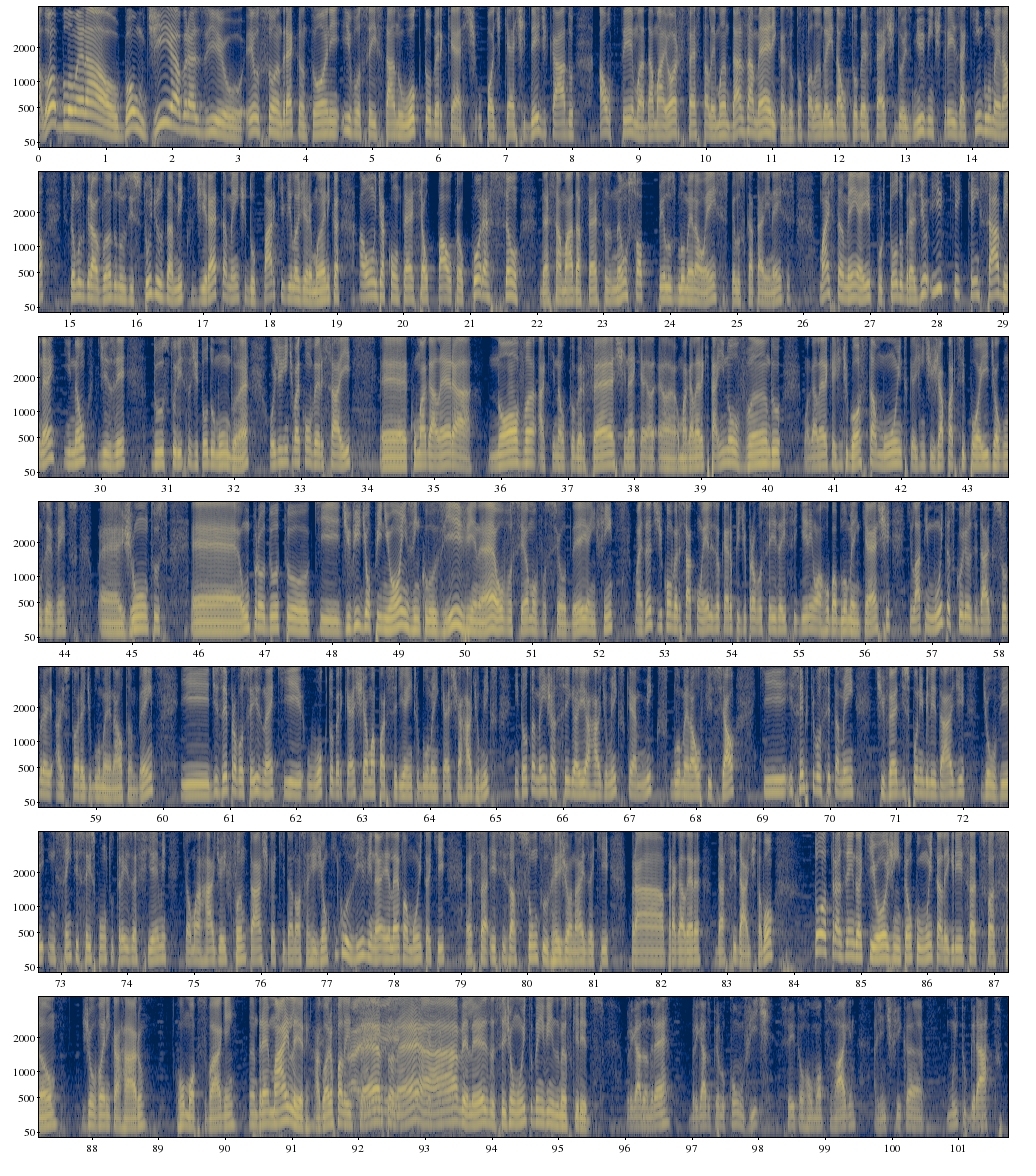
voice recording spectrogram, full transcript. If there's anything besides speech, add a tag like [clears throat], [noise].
Alô Blumenau, bom dia Brasil! Eu sou André Cantoni e você está no Oktobercast, o podcast dedicado ao tema da maior festa alemã das Américas. Eu estou falando aí da Oktoberfest 2023 aqui em Blumenau. Estamos gravando nos estúdios da Mix diretamente do Parque Vila Germânica, aonde acontece, é o palco, é o coração dessa amada festa, não só pelos blumenauenses, pelos catarinenses, mas também aí por todo o Brasil e que quem sabe, né, e não dizer dos turistas de todo o mundo, né? Hoje a gente vai conversar aí é, com uma galera nova aqui na Oktoberfest, né? Que é, é uma galera que está inovando, uma galera que a gente gosta muito, que a gente já participou aí de alguns eventos é, juntos. É um produto que divide opiniões, inclusive, né? Ou você ama ou você odeia, enfim. Mas antes de conversar com eles, eu quero pedir para vocês aí seguirem o Blumencast, que lá tem muitas curiosidades sobre a história de Blumenau também. E dizer para vocês, né, que o Oktobercast é uma parceria entre o Blumencast e a Rádio Mix. Então também já siga aí a Rádio Mix, que é a Mix Blumenau Oficial, que, e sempre que você também tiver disponibilidade de ouvir em 106.3 FM, que é uma rádio aí fantástica aqui da nossa região, que inclusive né, eleva muito aqui essa, esses assuntos regionais aqui para a galera da cidade, tá bom? Tô trazendo aqui hoje, então, com muita alegria e satisfação, Giovanni Carraro, Volkswagen, André Mailer. Agora eu falei Aê. certo, né? Ah, beleza. Sejam muito bem-vindos, meus queridos. Obrigado, André. Obrigado pelo convite feito ao Volkswagen. A gente fica muito grato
